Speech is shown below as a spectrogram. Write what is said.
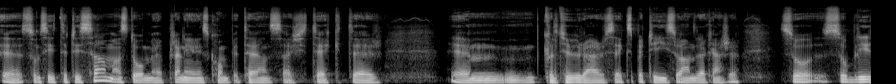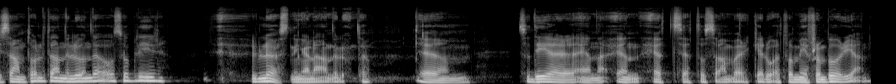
eh, som sitter tillsammans då med planeringskompetens, arkitekter, eh, kulturarvsexpertis och andra kanske, så, så blir samtalet annorlunda och så blir eh, lösningarna annorlunda. Eh, så det är en, en, ett sätt att samverka, då, att vara med från början.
